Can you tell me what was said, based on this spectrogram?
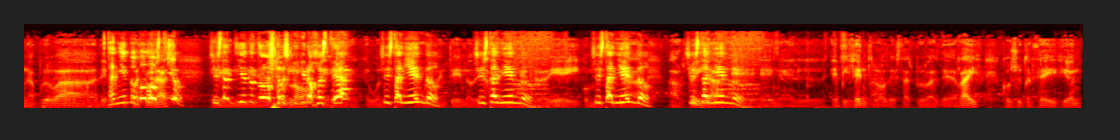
una prueba de Están yendo 24 todos, horas tío. Se están en yendo todos a los que quiero hostear. eh, Se están yendo. Se están yendo. Se están yendo. Se están yendo. Eh, epicentro de estas pruebas de RAID con su tercera edición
